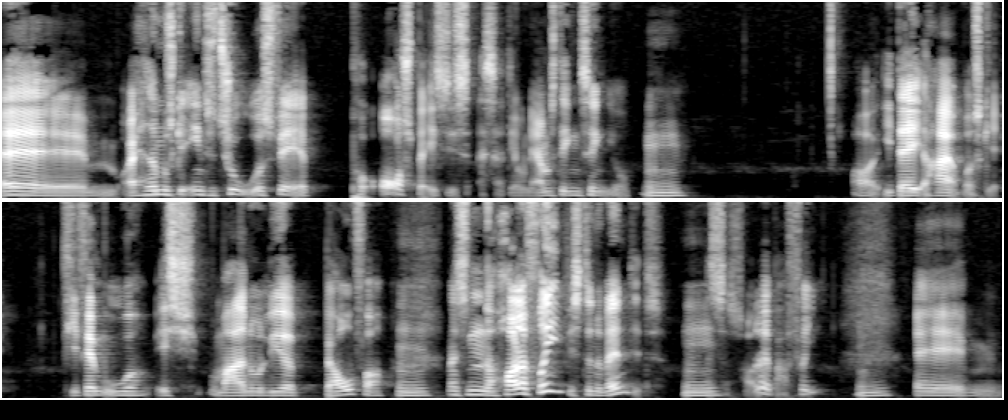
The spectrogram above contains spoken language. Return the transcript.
Øhm, og jeg havde måske en til to ugers ferie på årsbasis. Altså, det er jo nærmest ingenting jo. Mm. Og i dag har jeg måske 4-5 uger, ish, hvor meget nu lige har behov for. Mm. Men sådan holder fri, hvis det er nødvendigt. Mm. Altså, så holder jeg bare fri. Mm. Øhm,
